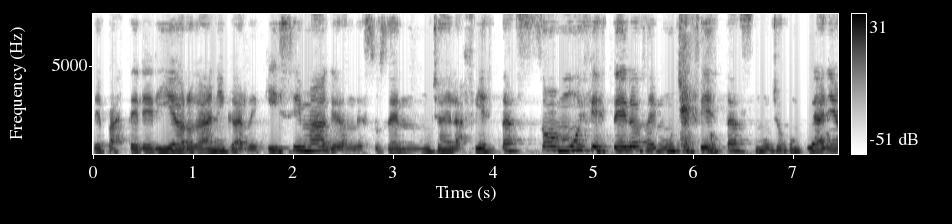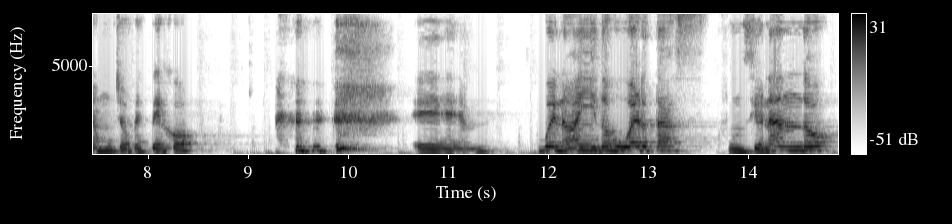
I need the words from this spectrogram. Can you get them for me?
de pastelería orgánica riquísima, que donde suceden muchas de las fiestas. Somos muy fiesteros, hay muchas fiestas, muchos cumpleaños, mucho festejo. Eh, bueno, hay dos huertas funcionando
